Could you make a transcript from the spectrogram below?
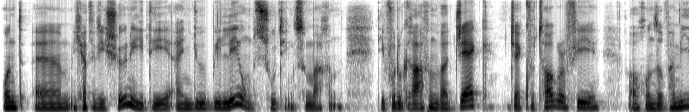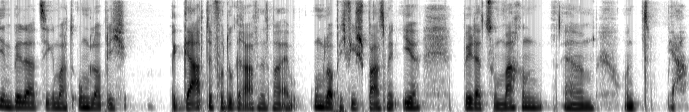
Und ähm, ich hatte die schöne Idee, ein Jubiläumsshooting zu machen. Die Fotografin war Jack, Jack Photography. Auch unsere Familienbilder hat sie gemacht. Unglaublich begabte Fotografin. Es macht unglaublich viel Spaß mit ihr, Bilder zu machen. Ähm, und ja,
